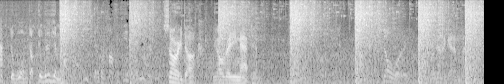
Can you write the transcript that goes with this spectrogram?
Have to warn Dr. Williams. He's the other half of the equation. Sorry, Doc. We already nabbed him. But don't worry. We're gonna get him back.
